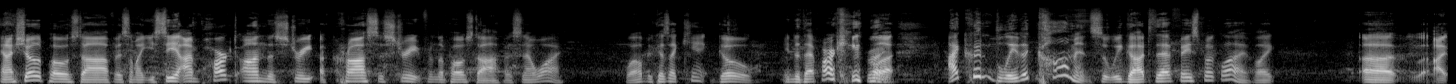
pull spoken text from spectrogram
and I show the post office. I'm like, you see, I'm parked on the street across the street from the post office. Now why? Well, because I can't go into that parking Right. lot. I couldn't believe the comments that we got to that Facebook Live. Like, uh, I,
